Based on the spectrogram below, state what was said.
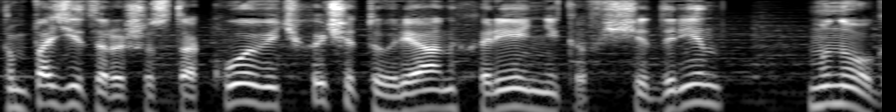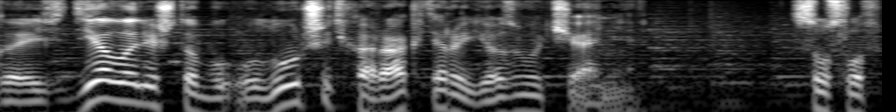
Композиторы Шостакович, Хачатурян, Хренников, Щедрин многое сделали, чтобы улучшить характер ее звучания. Суслов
